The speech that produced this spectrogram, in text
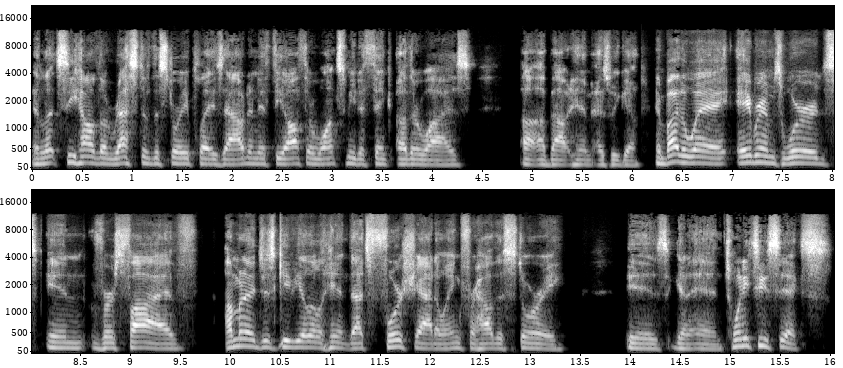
and let's see how the rest of the story plays out and if the author wants me to think otherwise uh, about him as we go. And by the way, Abraham's words in verse 5, I'm going to just give you a little hint that's foreshadowing for how this story is going to end. 22 6.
